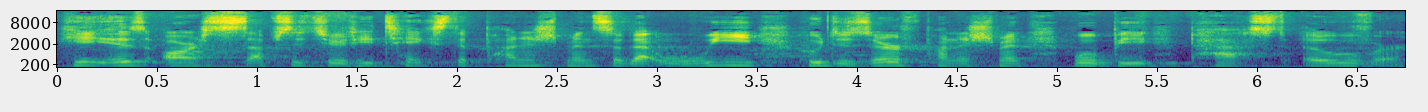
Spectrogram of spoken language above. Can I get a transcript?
He is our substitute. He takes the punishment so that we who deserve punishment will be passed over.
